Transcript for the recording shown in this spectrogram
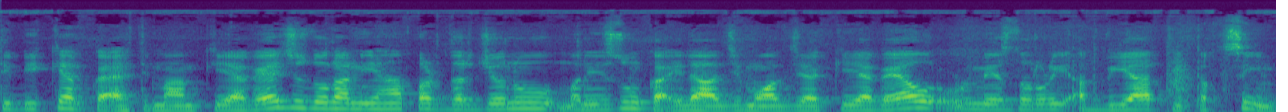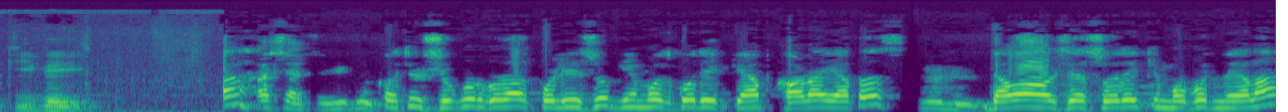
طبی کیمپ کا اہتمام کیا گیا جس دوران یہاں پر درجنوں مریضوں کا علاج معاوضہ کیا گیا اور ان میں ضروری ادویات کی تقسیم کی گئی اچھا شکر گزار پولیس کو کیمپ کھڑا یتس دوا سورے کی مفت ملا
